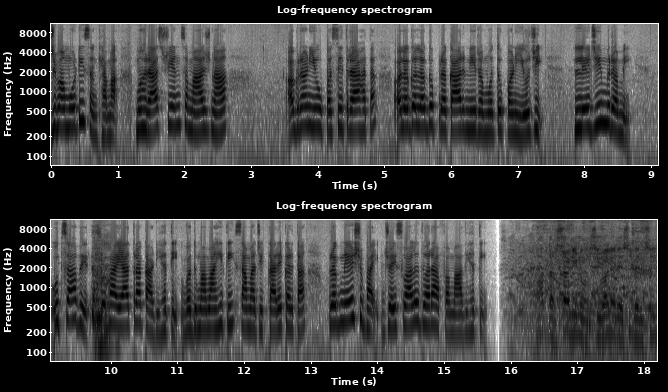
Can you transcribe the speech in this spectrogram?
જેમાં મોટી સંખ્યામાં મહારાષ્ટ્રીયન સમાજના અગ્રણીઓ ઉપસ્થિત રહ્યા હતા. અલગ અલગ પ્રકારની રમતો પણ યોજી લેજીમ રમી ઉત્સાહભેર શોભાયાત્રા કાઢી હતી. વધુમાં માહિતી સામાજિક કાર્યકર્તા પ્રજ્ઞેશભાઈ જયસ્વાલ દ્વારા આપવામાં આવી હતી. આ તરસાલીનો શિવાલય રેસિડેન્સી,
